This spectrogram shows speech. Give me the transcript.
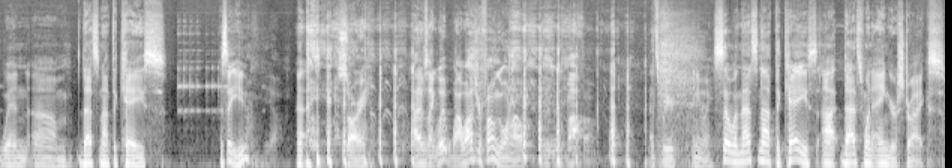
when um, that's not the case, is that you? Yeah. Sorry. I was like, Wait, why, why's your phone going off? It was my phone. That's weird. Anyway. So when that's not the case, I, that's when anger strikes.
